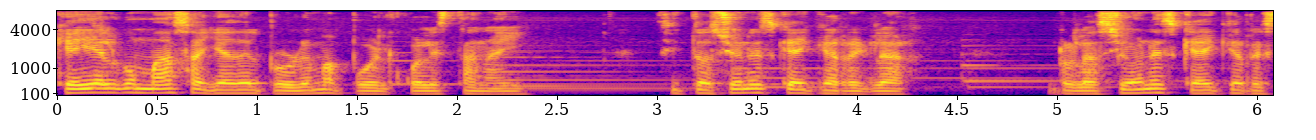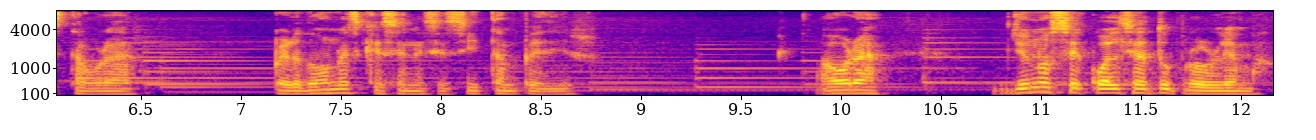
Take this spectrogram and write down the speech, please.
que hay algo más allá del problema por el cual están ahí. Situaciones que hay que arreglar, relaciones que hay que restaurar, perdones que se necesitan pedir. Ahora, yo no sé cuál sea tu problema,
